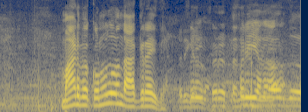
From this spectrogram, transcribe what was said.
ಮಾಡಬೇಕು ಅನ್ನೋದು ಒಂದು ಆಗ್ರಹ ಇದೆ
